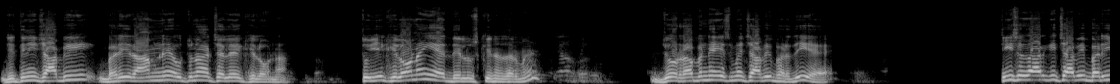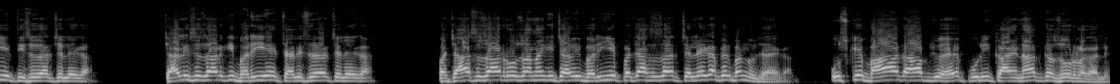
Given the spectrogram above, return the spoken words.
جتنی چابی بھری رام نے، اتنا چلے کھلونا۔ تو یہ کھلونا ہی ہے دل اس کی نظر میں۔ جو رب نے اس میں چابی بھر دی ہے تیس ہزار کی چابی بھری ہے، تیس ہزار چلے گا۔ چالیس ہزار کی بھری ہے، چالیس ہزار چلے گا۔ پچاس ہزار روزانہ کی چابی بھری ہے، پچاس ہزار چلے گا، پھر بند ہو جائے گا۔ اس کے بعد آپ جو ہے پوری کائنات کا زور لگا لیں۔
